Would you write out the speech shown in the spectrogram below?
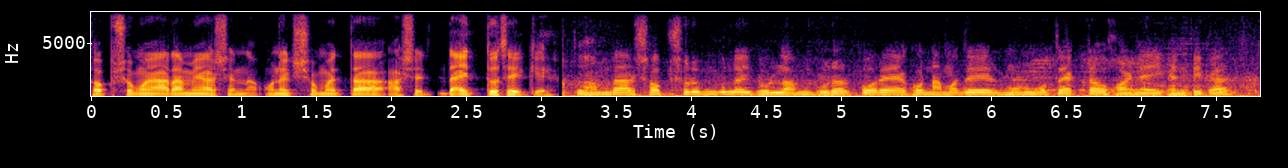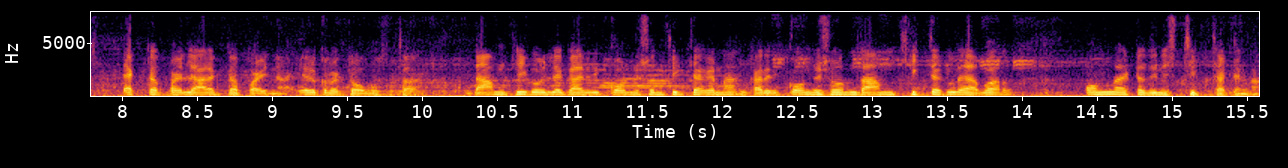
সবসময় আরামে আসে না, অনেক সময় তা আসে দায়িত্ব থেকে। তো আমরা সব শোরুমগুলোই ঘুরলাম, ঘোরার পরে এখন আমাদের মন মতো একটাও হয় না এখান থেকে, একটা পাইলে আরেকটা পাই না, এরকম একটা অবস্থা। দাম ঠিক হইলে গাড়ির কন্ডিশন ঠিক থাকে না, গাড়ির কন্ডিশন দাম ঠিক থাকলে আবার অন্য একটা জিনিস ঠিক থাকে না।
